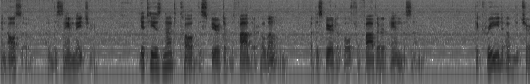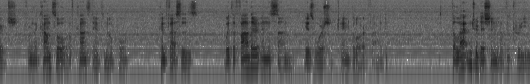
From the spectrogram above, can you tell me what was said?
and also of the same nature. Yet he is not called the Spirit of the Father alone, but the Spirit of both the Father and the Son. The Creed of the Church from the Council of Constantinople confesses, With the Father and the Son he is worshipped and glorified. The Latin tradition of the Creed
